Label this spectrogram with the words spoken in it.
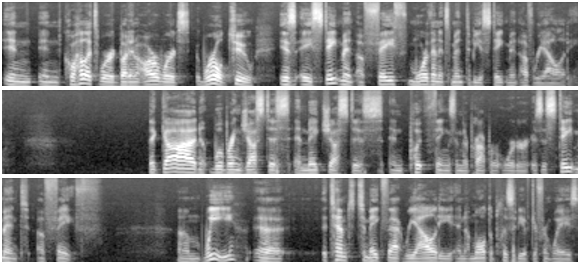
in, in Kohelet's word, but in our words, world too, is a statement of faith more than it's meant to be a statement of reality. That God will bring justice and make justice and put things in their proper order is a statement of faith. Um, we, uh, attempt to make that reality in a multiplicity of different ways.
